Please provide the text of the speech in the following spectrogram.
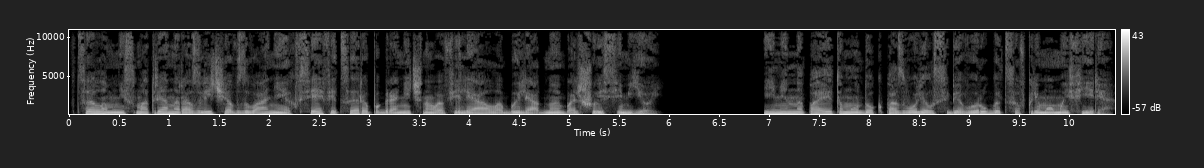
В целом, несмотря на различия в званиях, все офицеры пограничного филиала были одной большой семьей. Именно поэтому док позволил себе выругаться в прямом эфире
